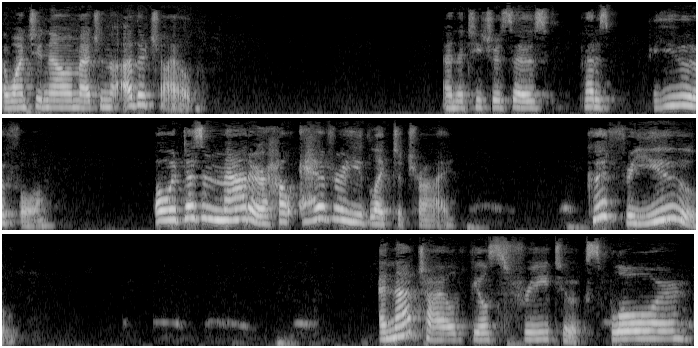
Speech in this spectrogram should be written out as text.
I want you now imagine the other child. And the teacher says, That is beautiful. Oh, it doesn't matter, however you'd like to try. Good for you. And that child feels free to explore,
